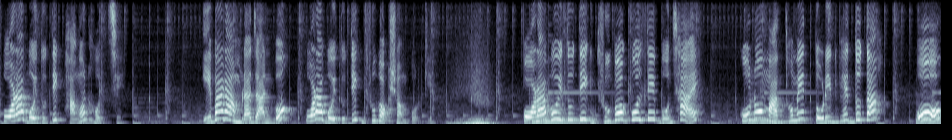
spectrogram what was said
পরাবৈদ্যুতিক ভাঙন হচ্ছে। এবার আমরা জানব পরাবৈদ্যুতিক ধ্রুবক সম্পর্কে। পরাবৈদ্যুতিক ধ্রুবক বলতে বোঝায় কোনো মাধ্যমের তড়িৎভেদ্যতা ও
